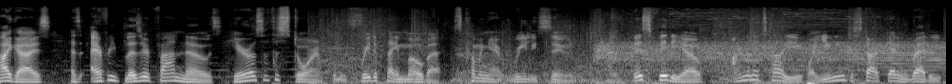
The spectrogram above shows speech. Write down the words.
Hi guys, as every Blizzard fan knows, Heroes of the Storm, the free-to-play MOBA, is coming out really soon. And in this video, I'm going to tell you why you need to start getting ready to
